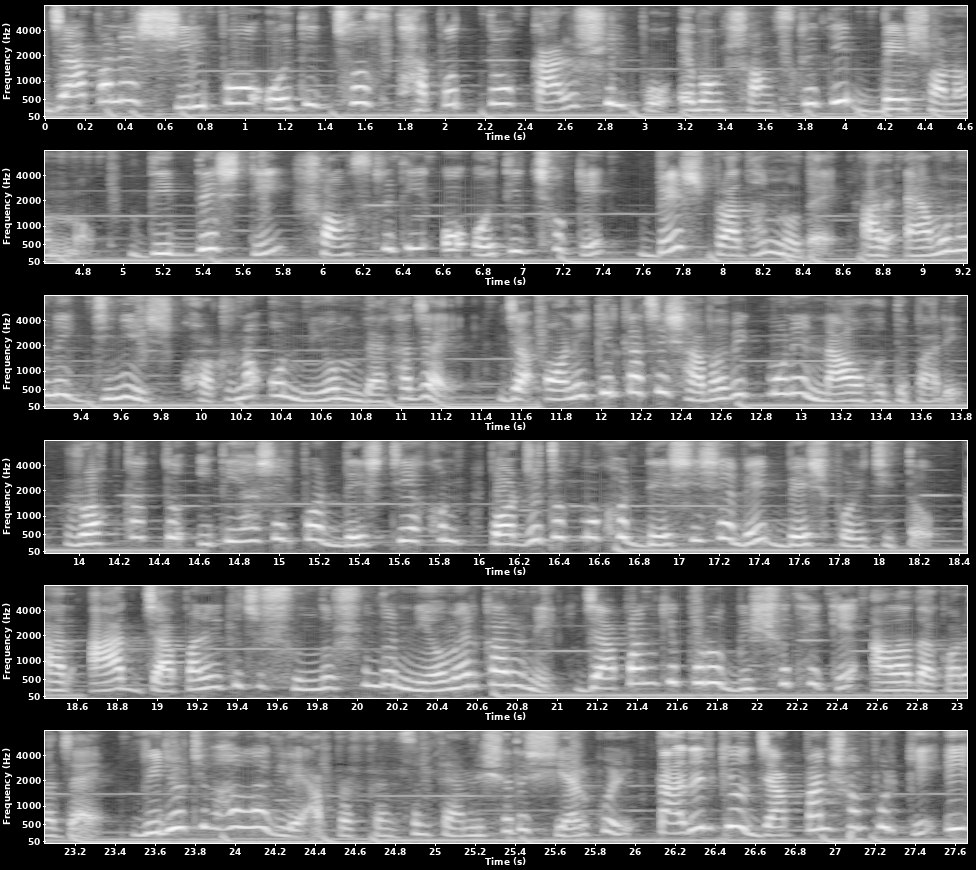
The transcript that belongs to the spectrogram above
জাপানের শিল্প, ঐতিহ্য, স্থাপত্য, কারুশিল্প এবং সংস্কৃতি বেশ অনন্য। দ্বীপদেশটি সংস্কৃতি ও ঐতিহ্যকে বেশ প্রাধান্য দেয়। আর এমন অনেক জিনিস, ঘটনা ও নিয়ম দেখা যায় যা অনেকের কাছে স্বাভাবিক মনে নাও হতে পারে। রক্তাক্ত ইতিহাসের পর দেশটি এখন পর্যটক মুখর দেশ হিসেবে বেশ পরিচিত। আর আজ জাপানের কিছু সুন্দর সুন্দর নিয়মের কারণে জাপানকে পুরো বিশ্ব থেকে আলাদা করা যায়। ভিডিওটি ভালো লাগলে আপনার ফ্রেন্ডস এন্ড ফ্যামিলির সাথে শেয়ার করে তাদেরকেও জাপান সম্পর্কে এই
